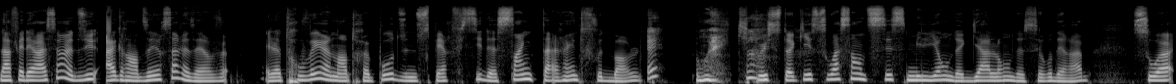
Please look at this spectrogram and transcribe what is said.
La fédération a dû agrandir sa réserve. Elle a trouvé un entrepôt d'une superficie de 5 terrains de football. Eh? Ouais, qui peut stocker 66 millions de gallons de sirop d'érable, soit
